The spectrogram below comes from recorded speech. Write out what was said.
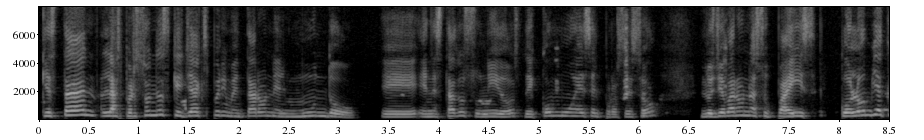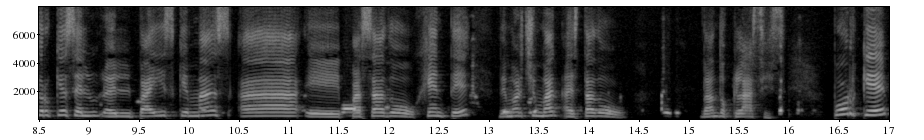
que están las personas que ya experimentaron el mundo eh, en Estados Unidos, de cómo es el proceso, los llevaron a su país. Colombia creo que es el, país que más ha eh, pasado gente de marching band, ha estado dando clases. Porque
